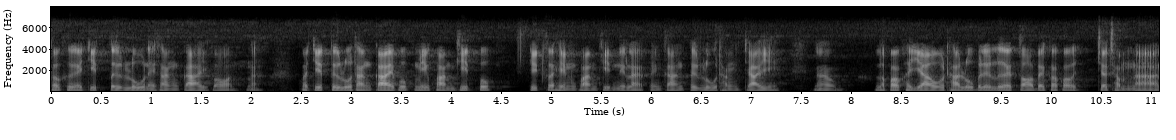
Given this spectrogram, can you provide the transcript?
ก็คือให้จิตตื่นรู้ในทางกายก่อนนะพอจิตตื่นรู้ทางกายปุ๊บมีความคิดปุ๊บจิตก็เห็นความคิดนี่แหละ เป็นการตื่นรู้ทางใจนะแล้วก็เขยา่าถ้ารู้ไปเรื่อยๆ ต่อไปก็ก็จะชำนาญ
